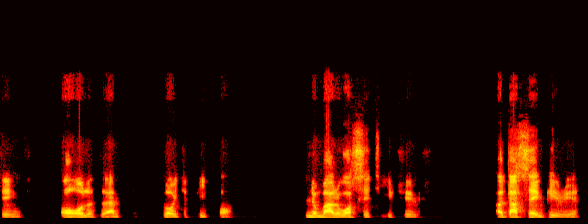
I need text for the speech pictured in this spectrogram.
scenes. All of them of people, no matter what city you choose. At that same period,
